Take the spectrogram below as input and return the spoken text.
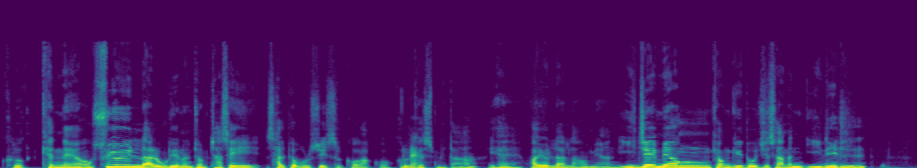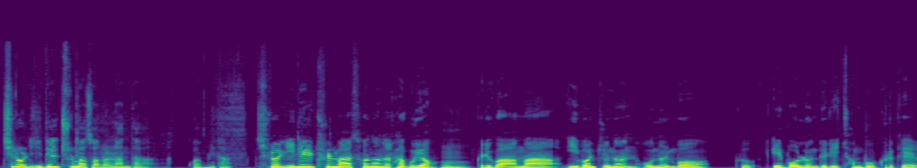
그렇겠네요. 수요일 날 우리는 좀 자세히 살펴볼 수 있을 것 같고 그렇겠습니다. 예. 화요일 날 나오면 이재명 경기도지사는 1일 7월 1일 출마 선언을 한다 고 합니다. 7월 1일 출마 선언을 하고요. 음. 그리고 아마 이번 주는 오늘 뭐 그 일부 언론들이 전부 그렇게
